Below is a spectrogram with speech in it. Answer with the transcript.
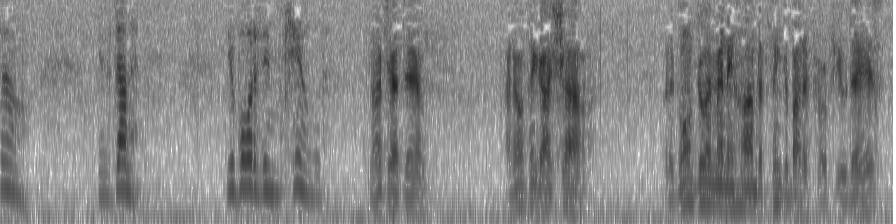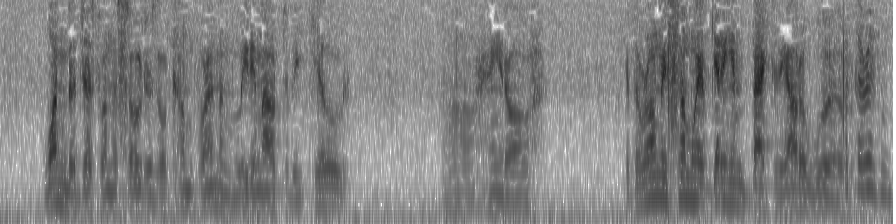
So, you've done it. You've ordered him killed. Not yet, Dale. I don't think I shall. But it won't do him any harm to think about it for a few days. Wonder just when the soldiers will come for him and lead him out to be killed. Oh, hang it all. If there were only some way of getting him back to the outer world. But there isn't.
